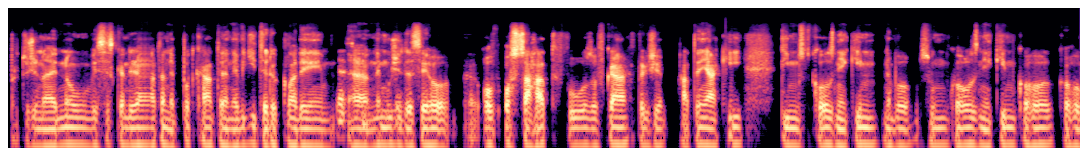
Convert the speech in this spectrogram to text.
protože najednou vy se s kandidátem nepotkáte, nevidíte doklady, Jasně. Eh, nemůžete si ho osahat v úvozovkách, takže máte nějaký Teams call s někým nebo Zoom call s někým, koho, koho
